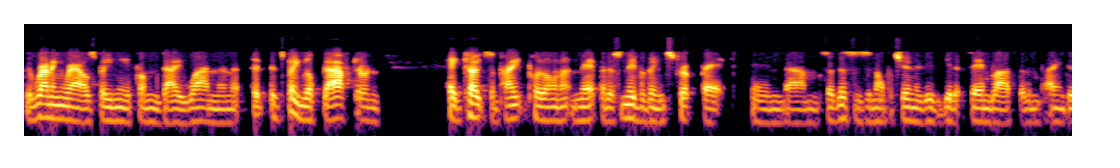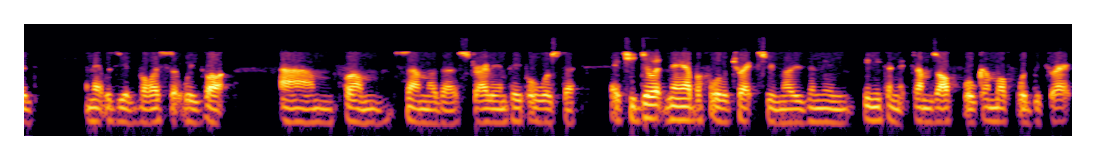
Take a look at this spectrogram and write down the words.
the running rail's been there from day one, and it, it, it's been looked after and had coats of paint put on it and that, but it's never been stripped back. And um, so this is an opportunity to get it sandblasted and painted, and that was the advice that we got um, from some of the Australian people was to actually do it now before the track's removed, and then anything that comes off will come off with the track.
